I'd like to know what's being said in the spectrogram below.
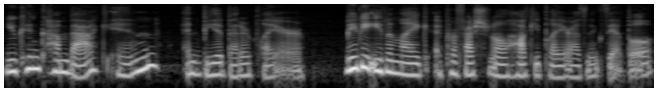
you can come back in and be a better player. Maybe even like a professional hockey player, as an example.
